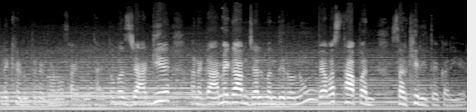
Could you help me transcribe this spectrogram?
અને ખેડૂતોને ઘણો ફાયદો થાય. તો બસ જાગીએ અને ગામે ગામ જલ મંદિરોનું વ્યવસ્થાપન સરખી રીતે કરીએ.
